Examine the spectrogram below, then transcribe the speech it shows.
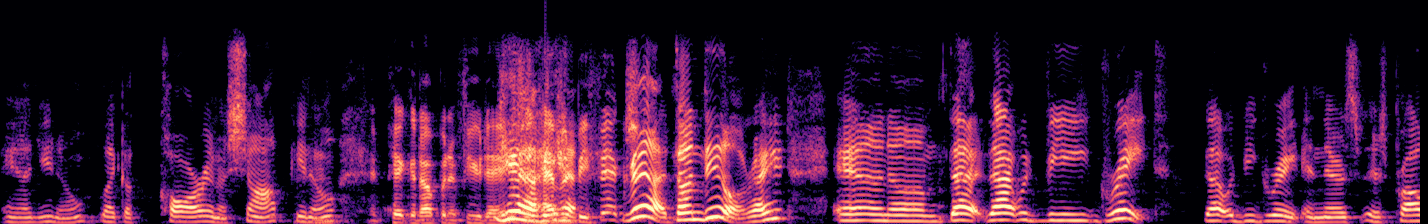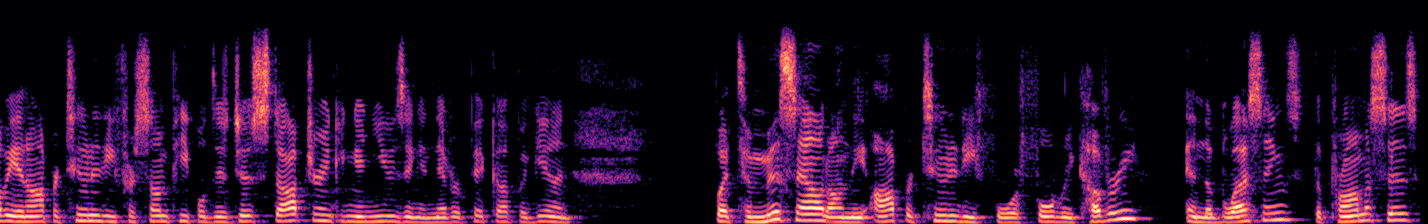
and you know like a car in a shop you know mm-hmm. and pick it up in a few days yeah, and have yeah. it be fixed yeah done deal right and um, that that would be great that would be great and there's there's probably an opportunity for some people to just stop drinking and using and never pick up again but to miss out on the opportunity for full recovery and the blessings, the promises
